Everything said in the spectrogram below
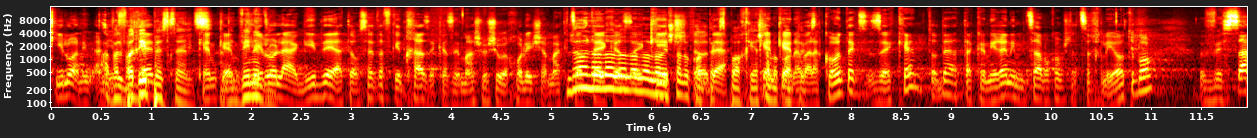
כאילו אני, אני אבל מפחד... ב-deepest sense, כן, אני כן, מבין את כאילו זה. להגיד, אה, אתה עושה את תפקידך, זה כזה משהו שהוא יכול להישמע קצת לא, לא, אה, לא, לא, כזה לא, לא, קיץ', יש לנו אתה. קונטקסט פה, אחי, יש כן, לנו כן, קונטקסט. אבל הקונטקסט זה כן, אתה יודע, אתה כנראה נמצא במקום שאתה צריך להיות בו, וסע,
